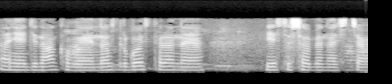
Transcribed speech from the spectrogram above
они одинаковые, но с другой стороны, есть особенности.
